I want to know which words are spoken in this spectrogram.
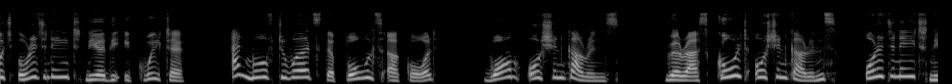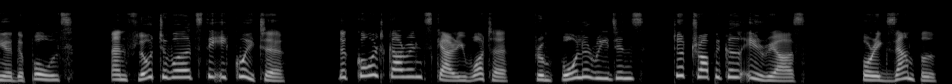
which originate near the equator and move towards the poles are called warm ocean currents, whereas cold ocean currents originate near the poles and flow towards the equator. The cold currents carry water from polar regions to tropical areas. For example,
